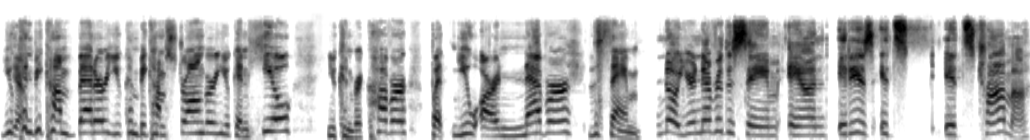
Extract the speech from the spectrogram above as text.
You can become better, you can become stronger, you can heal, you can recover, but you are never the same. No you're never the same and it is it's it's trauma.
